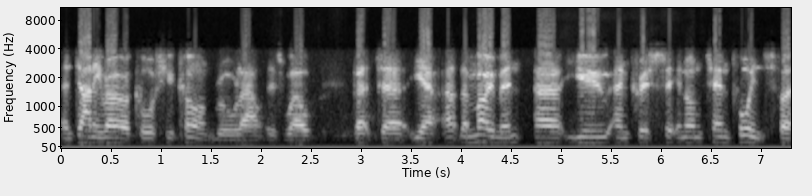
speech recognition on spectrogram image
and Danny Rowe, of course, you can't rule out as well. But uh, yeah, at the moment, uh, you and Chris sitting on ten points for,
